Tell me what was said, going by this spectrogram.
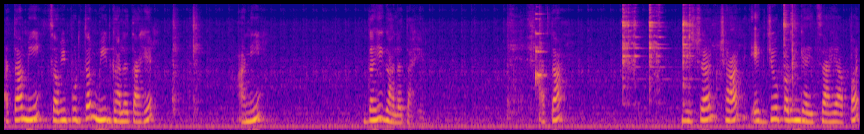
आता मी चवीपुरतं मीठ घालत आहे आणि दही घालत आहे. आता मिश्रण छान एकजीव करून घ्यायचं आहे आपण.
